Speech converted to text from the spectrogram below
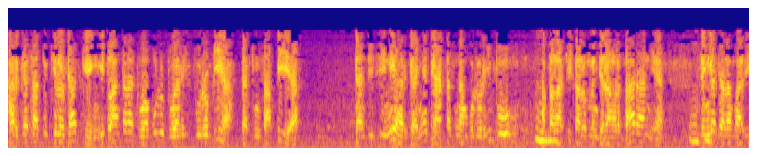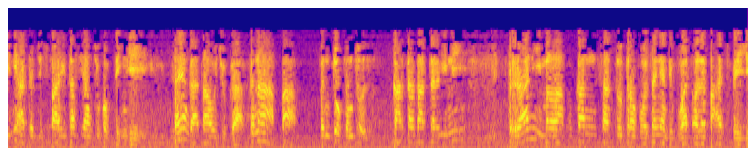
harga satu kilo daging itu antara 22 ribu rupiah, daging sapi ya. Dan di sini harganya di atas 60 ribu, apalagi kalau menjelang lebaran ya. Sehingga dalam hal ini ada disparitas yang cukup tinggi. Saya nggak tahu juga kenapa bentuk-bentuk kartel-kartel ini berani melakukan satu terobosan yang dibuat oleh Pak SBY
